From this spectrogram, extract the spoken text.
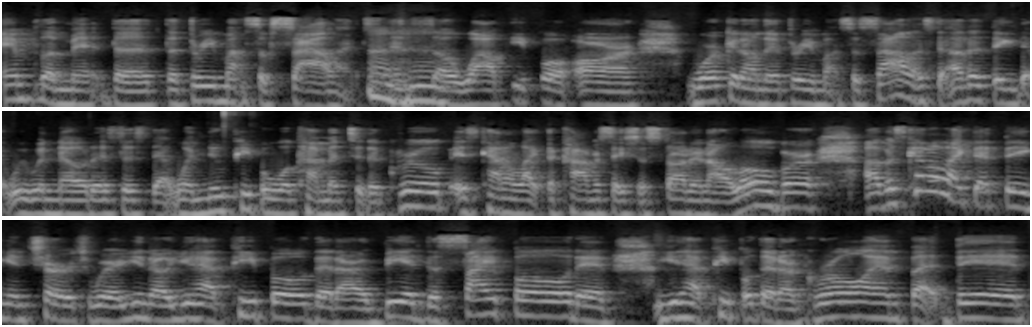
implement the, the three months of silence. Mm-hmm. And so while people are working on their three months of silence, the other thing that we would notice is that when new people will come into the group, it's kind of like the conversation starting all over. Um, it's kind of like that thing in church where, you know, you have people that are being discipled and you have people that are growing, but then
